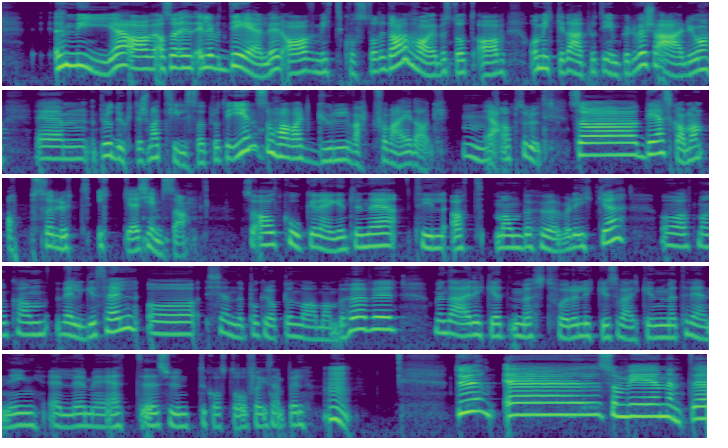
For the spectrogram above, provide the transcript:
mye av altså, Eller deler av mitt kosthold i dag har jo bestått av Om ikke det er proteinpulver, så er det jo eh, produkter som er tilsatt protein, som har vært gull verdt for meg i dag. Mm, ja. Absolutt. Så det skal man absolutt ikke kimse av. Så alt koker egentlig ned til at man behøver det ikke og at man kan velge selv og kjenne på kroppen hva man behøver. Men det er ikke et must for å lykkes verken med trening eller med et uh, sunt kosthold, f.eks. Mm. Du, eh, som vi nevnte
